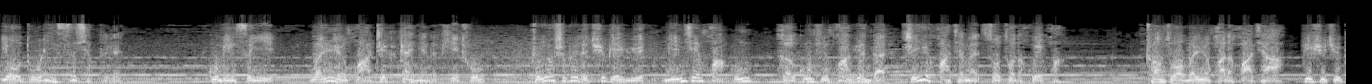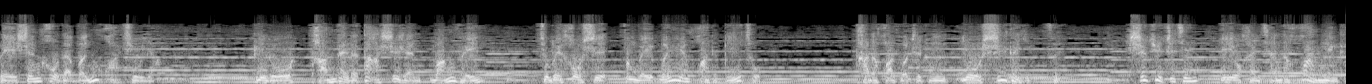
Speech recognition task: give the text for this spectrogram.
有独立思想的人。顾名思义，文人画这个概念的提出，主要是为了区别于民间画工和宫廷画院的职业画家们所做的绘画。创作文人画的画家必须具备深厚的文化修养，比如唐代的大诗人王维。就被后世封为文人画的鼻祖。他的画作之中有诗的影子，诗句之间也有很强的画面感。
